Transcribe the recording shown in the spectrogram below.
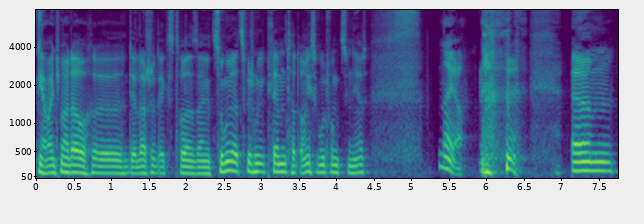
Ja, manchmal hat auch äh, der Laschet extra seine Zunge dazwischen geklemmt, hat auch nicht so gut funktioniert. Naja. ähm,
